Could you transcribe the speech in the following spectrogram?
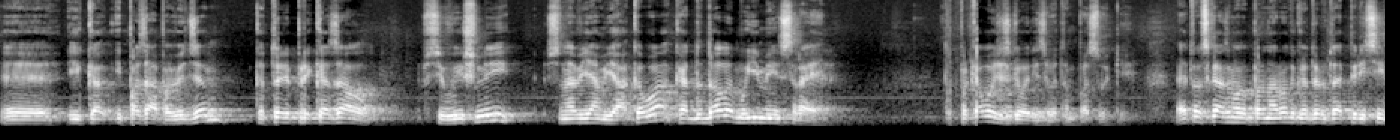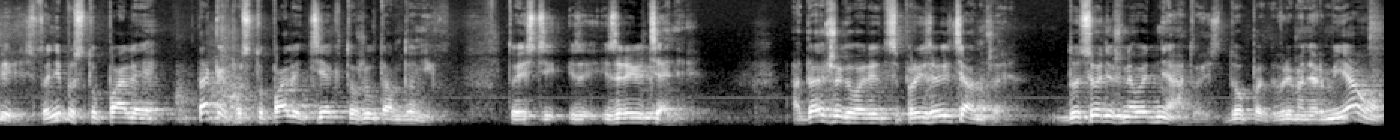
Э, и, и по заповедям, которые приказал Всевышний сыновьям Якова, когда дал ему имя Израиль. Про кого здесь говорится в этом посуке? Это сказано про народы, которые туда переселились. Что они поступали так, как поступали те, кто жил там до них. То есть израильтяне. А дальше говорится про израильтян же. До сегодняшнего дня, то есть до времени Армияву,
